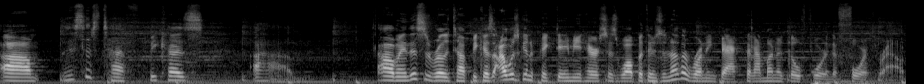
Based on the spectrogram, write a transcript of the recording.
Um, this is tough because, um, oh man, this is really tough because I was going to pick Damien Harris as well, but there's another running back that I'm going to go for in the fourth round.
